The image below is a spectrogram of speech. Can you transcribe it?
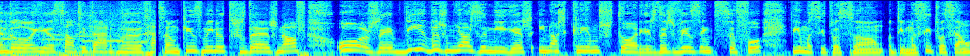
Andou aí a saltitar de ração 15 minutos das 9. Hoje é dia das melhores amigas e nós queremos histórias das vezes em que se safou de uma situação, de uma situação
